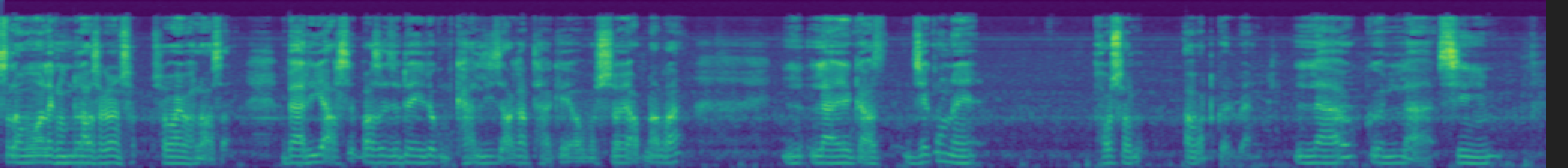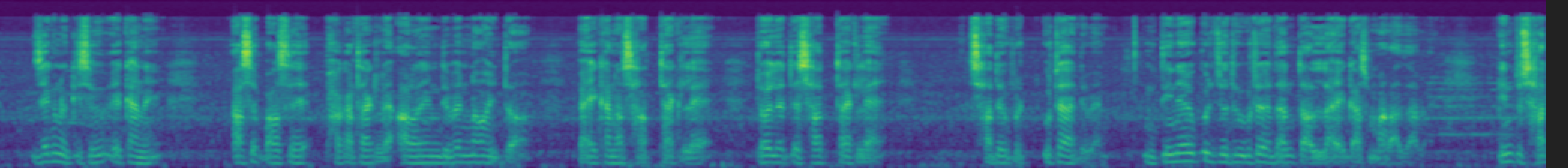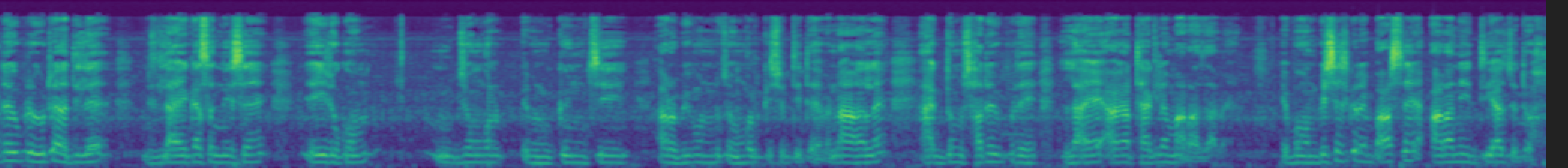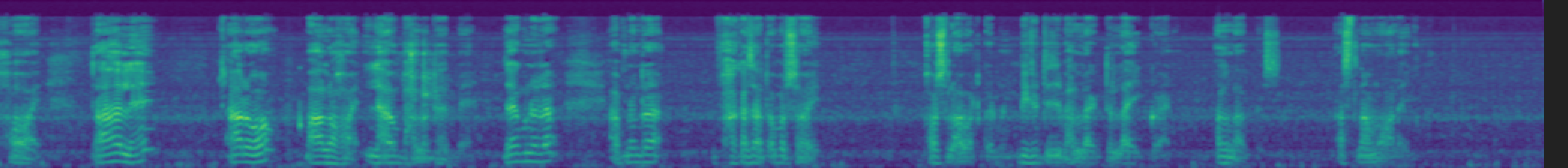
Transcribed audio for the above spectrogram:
আসসালামু আলাইকুম আশা করেন সবাই ভালো আছেন। বাড়ির আশেপাশে যদি এইরকম খালি জায়গা থাকে, অবশ্যই আপনারা ল- লাই গাছ যে কোনো ফসল আবাদ করবেন। লাউ কল্লা সিম যে কোনো কিছু এখানে আশেপাশে ফাঁকা থাকলে আড়াইন দেবেন না হয়তো পায়খানা ছাদ থাকলে টয়লেটে ছাদ থাকলে ছাদের উপর উঠে দেবেন। টিনের উপর যদি উঠে দেন, তার লাই গাছ মারা যাবে। কিন্তু ছাদের উপরে উঠে দিলে লাই গাছের নিচে এইরকম জঙ্গল এবং কিঞ্চি আরও বিভিন্ন জঙ্গল কিছু দিতে হবে। না হলে একদম ছাদের উপরে লাই আগা থাকলে মারা যাবে। এবং বিশেষ করে বাসে আড়ানি দেওয়া যদি হয়, তাহলে আরও ভালো হয়, লাভ ভালো থাকবে। যাই বোনেরা আপনারা ফাঁকা জাত অবশ্যই ফসল আবাদ করবেন। ভিডিওটি যদি ভালো লাগে লাইক করেন। আল্লাহ হাফেজ। আসসালামু আলাইকুম।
